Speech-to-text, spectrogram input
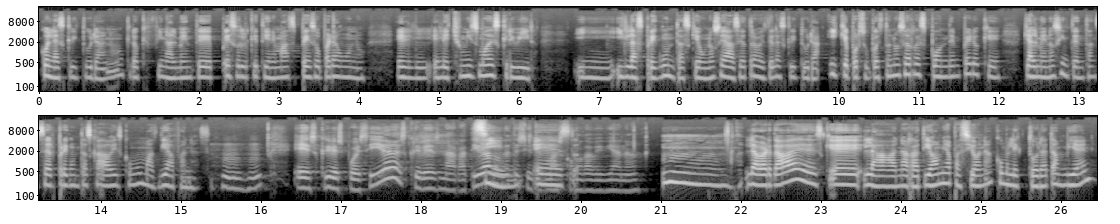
con la escritura, ¿no? Creo que finalmente eso es lo que tiene más peso para uno, el, el hecho mismo de escribir y, y, las preguntas que uno se hace a través de la escritura y que por supuesto no se responden, pero que, que al menos intentan ser preguntas cada vez como más diáfanas. Uh -huh. ¿Escribes poesía? ¿Escribes narrativa? Sí, ¿Dónde te sientes es, más cómoda, Viviana? Mmm, la verdad es que la narrativa me apasiona, como lectora también.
